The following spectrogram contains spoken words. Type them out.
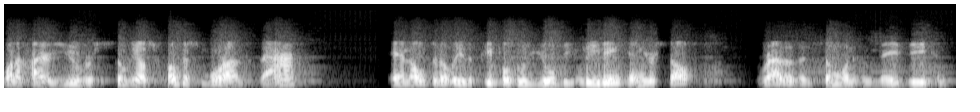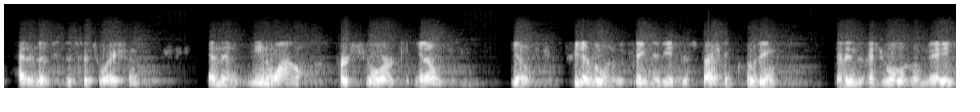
want to hire you versus somebody else. Focus more on that and ultimately the people who you'll be leading and yourself rather than someone who may be competitive to the situation. And then meanwhile, for sure, you know, you know, treat everyone with dignity and respect, including that individual who may, you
